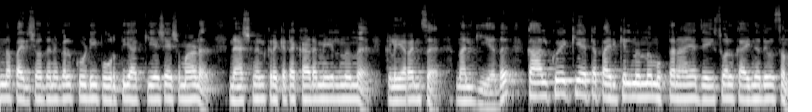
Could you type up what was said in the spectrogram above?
എന്ന പരിശോധനകൾ കൂടി പൂർത്തിയാക്കിയ ശേഷമാണ് നാഷണൽ ക്രിക്കറ്റ് അക്കാദമിയിൽ നിന്ന് ക്ലിയറൻസ് നൽകിയത്. കാൽക്കുവയ്ക്ക് ഏറ്റ പരിക്കിൽ നിന്ന് മുക്തനായ ജയ്സ്വാൾ കഴിഞ്ഞ ദിവസം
